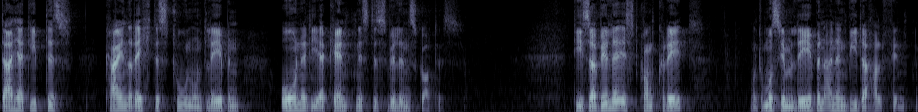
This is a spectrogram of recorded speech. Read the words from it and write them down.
daher gibt es kein rechtes Tun und Leben ohne die Erkenntnis des Willens Gottes. Dieser Wille ist konkret und muss im Leben einen Widerhall finden.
